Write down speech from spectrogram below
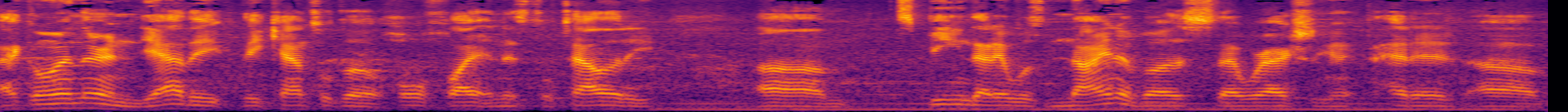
I go in there, and yeah, they they canceled the whole flight in its totality. Um, it's being that it was nine of us that were actually headed. Um,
